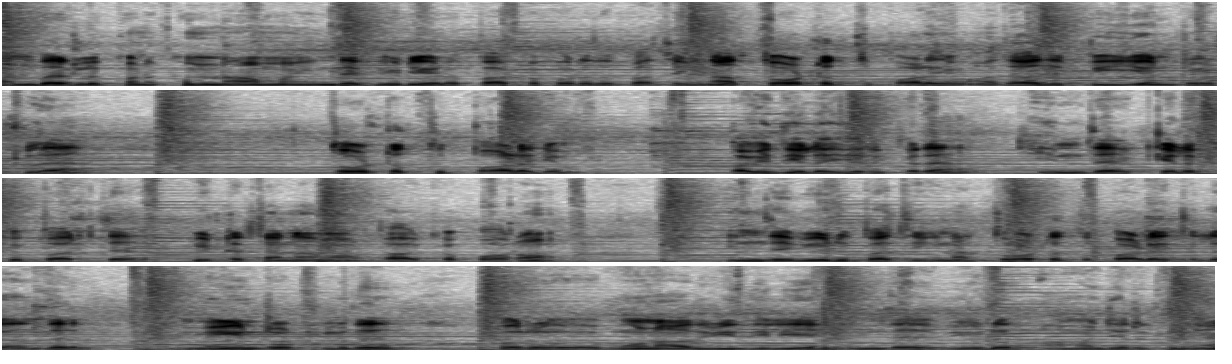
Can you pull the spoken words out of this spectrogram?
நண்பர்களுக்கு வணக்கம். நாம் இந்த வீடியோவில் பார்க்க போகிறது பார்த்திங்கன்னா தோட்டத்துப்பாளையம் அதாவது பிஎன் ரோட்டில் தோட்டத்துப்பாளையம். பகுதியில் இருக்கிற இந்த கிழக்கு பார்த்த வீட்டை தான் நாம் பார்க்க போகிறோம் இந்த வீடு பார்த்திங்கன்னா தோட்டத்துப்பாளையத்துலேருந்து மெயின் ரோட்லேருந்து ஒரு மூணாவது வீதியிலேயே இந்த வீடு அமைஞ்சிருக்குங்க.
